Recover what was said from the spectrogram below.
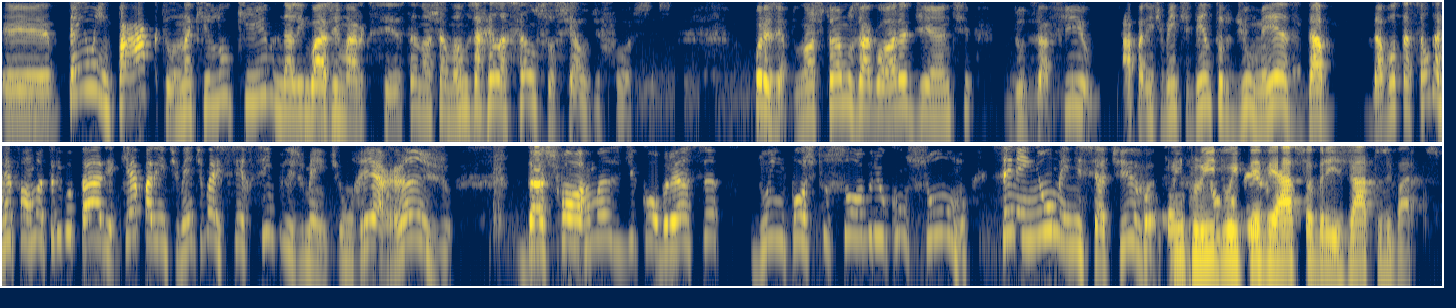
eh, tenham impacto naquilo que, na linguagem marxista, nós chamamos a relação social de forças. Por exemplo, nós estamos agora diante do desafio, aparentemente dentro de um mês, da, da votação da reforma tributária, que aparentemente vai ser simplesmente um rearranjo das formas de cobrança do imposto sobre o consumo, sem nenhuma iniciativa. Foi incluído o IPVA sobre jatos e barcos.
